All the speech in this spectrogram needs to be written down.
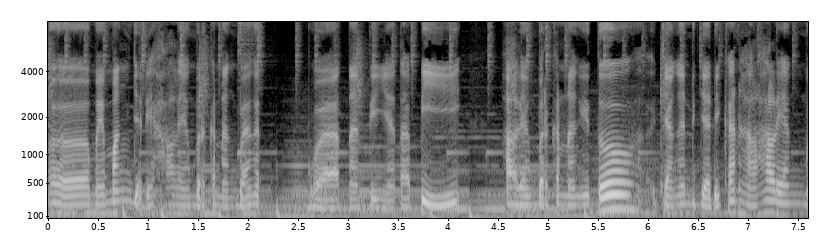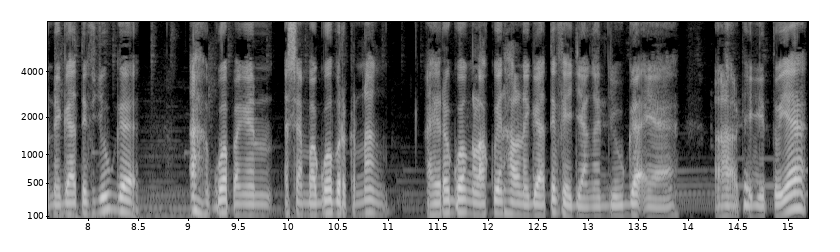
uh, memang jadi hal yang berkenang banget buat nantinya. Tapi hal yang berkenang itu jangan dijadikan hal-hal yang negatif juga. Ah gue pengen SMA gue berkenang. Akhirnya gue ngelakuin hal negatif ya jangan juga ya. Hal-hal kayak gitu ya.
